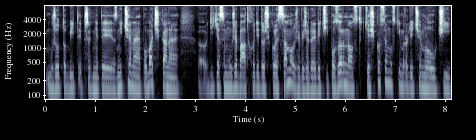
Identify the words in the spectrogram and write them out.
můžou to být i předměty zničené, pomačkané. Eh, dítě se může bát chodit do školy samo, že vyžaduje větší pozornost, těžko se mu s tím rodičem loučí.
